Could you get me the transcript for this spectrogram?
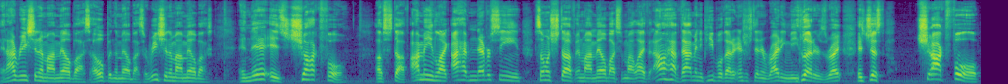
And I reached into my mailbox. I opened the mailbox. I reached into my mailbox, and there is chock full of stuff. I mean, like, I have never seen so much stuff in my mailbox in my life. And I don't have that many people that are interested in writing me letters, right? It's just chock full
